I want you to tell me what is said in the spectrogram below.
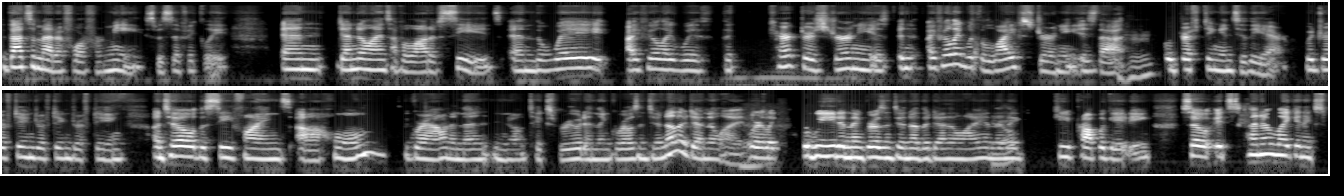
that's a metaphor for me specifically and dandelions have a lot of seeds. And the way i feel like with the character's journey is and i feel like with the life's journey is that mm-hmm. we're drifting into the air. We're drifting drifting drifting until the seed finds a home the ground and then you know takes root and then grows into another dandelion or like the weed and then grows into another dandelion and then they keep propagating. So it's kind of like an ex-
